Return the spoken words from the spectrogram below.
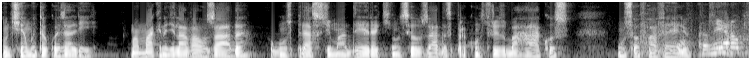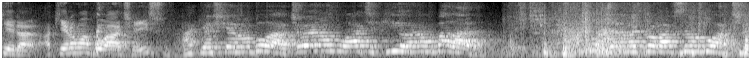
Não tinha muita coisa ali. Uma máquina de lavar usada, alguns pedaços de madeira que iam ser usadas para construir os barracos, um sofá velho. Aqui era o que? Era, aqui era uma boate, é isso? Aqui acho que era uma boate, ou era uma boate aqui, ou era uma balada. Mas era mais provável ser uma boate, né?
